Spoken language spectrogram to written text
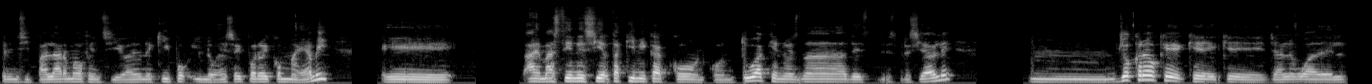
principal arma ofensiva de un equipo y lo es hoy por hoy con Miami. Eh, además tiene cierta química con, con Tua que no es nada despreciable. Mm, yo creo que, que, que Jalen Waddell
